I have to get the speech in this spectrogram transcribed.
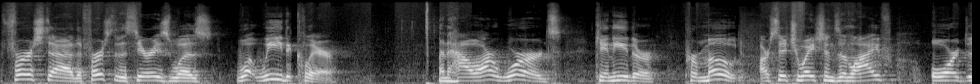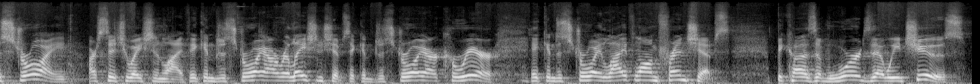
first, uh, the first of the series was what we declare and how our words can either promote our situations in life or destroy our situation in life. It can destroy our relationships. It can destroy our career. It can destroy lifelong friendships because of words that we choose.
